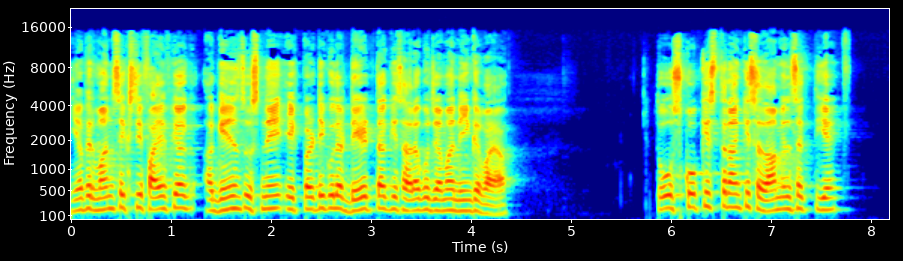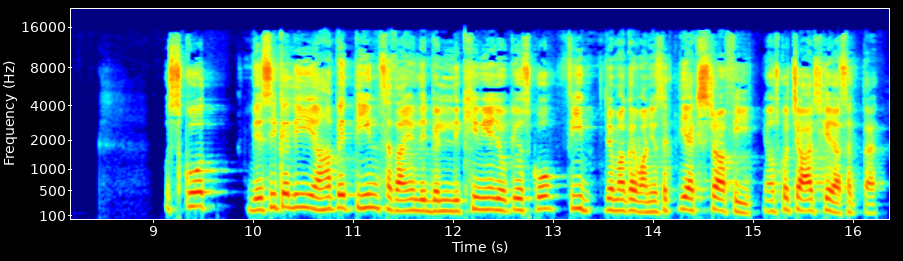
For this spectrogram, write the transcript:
या फिर 165 के अगेंस्ट उसने एक पर्टिकुलर डेट तक ये सारा कुछ जमा नहीं करवाया। तो उसको किस तरह की सज़ा मिल सकती है? उसको बेसिकली यहाँ पे तीन सजाएँ लिखी हुई हैं जो कि उसको फ़ी जमा करवानी हो सकती है एक्स्ट्रा फ़ी या उसको चार्ज किया जा सकता है।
